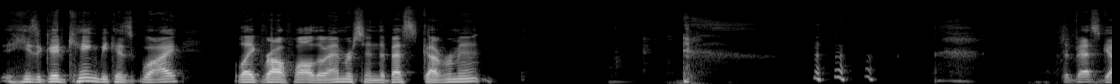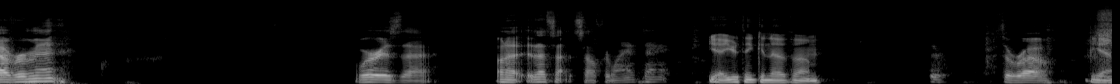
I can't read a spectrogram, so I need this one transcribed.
he's a good king because why? Like Ralph Waldo Emerson, the best government. the best government. Where is that? Oh no, that's not self-reliant. Dang it. Yeah, you're thinking of um. Thoreau. Yeah.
